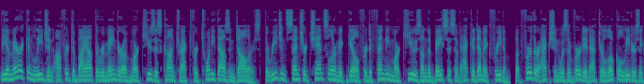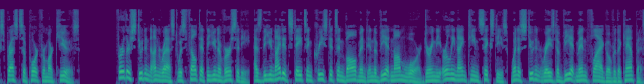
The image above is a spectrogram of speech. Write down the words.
The American Legion offered to buy out the remainder of Marcuse's contract for $20,000. The regent censured Chancellor McGill for defending Marcuse on the basis of academic freedom, but further action was averted after local leaders expressed support for Marcuse. Further student unrest was felt at the university, as the United States increased its involvement in the Vietnam War during the early 1960s, when a student raised a Viet Minh flag over the campus.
